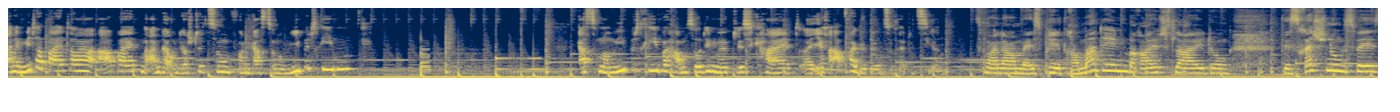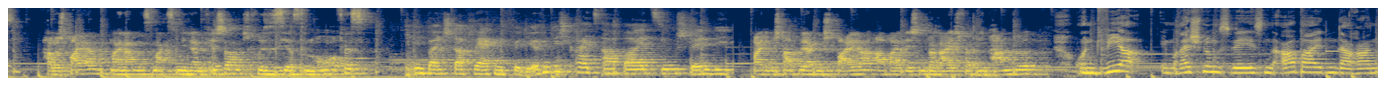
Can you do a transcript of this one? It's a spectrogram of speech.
Meine Mitarbeiter arbeiten an der Unterstützung von Gastronomiebetrieben. Gastronomiebetriebe haben so die Möglichkeit, äh, ihre Abfallgebühren zu reduzieren. Mein Name ist Petra Martin, Bereichsleitung des Rechnungswesens. Hallo Speyer, mein Name ist Maximilian Fischer, ich grüße Sie aus dem Homeoffice. Ich bin bei den Stadtwerken für die Öffentlichkeitsarbeit zuständig. Bei den Stadtwerken Speyer arbeite ich im Bereich Vertrieb Handel. Und wir im Rechnungswesen arbeiten daran,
